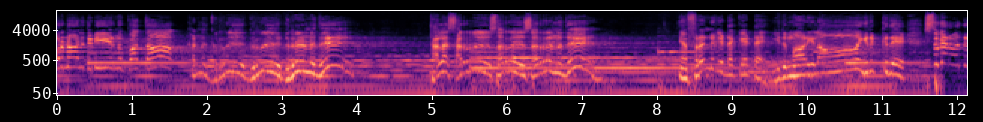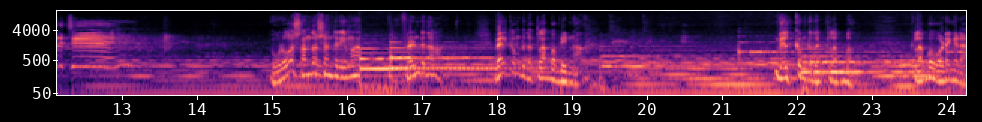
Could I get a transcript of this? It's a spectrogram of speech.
ஒரு நாள் திடீர்னு பார்த்தா கண்ணு கிரு கிரு கிருன்னுது. தலை சர்ரு சர்ரு சர்ருன்னுது. என் ஃப்ரெண்டு கிட்ட கேட்டேன் இது மாதிரிலாம் இருக்குது சுகர் வந்துருச்சு. இவ்வளோ சந்தோஷம் தெரியுமா? ஃப்ரெண்டு தான். வெல்கம் டு த கிளப் அப்படின்னா welcome to the club club உடைங்கடா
